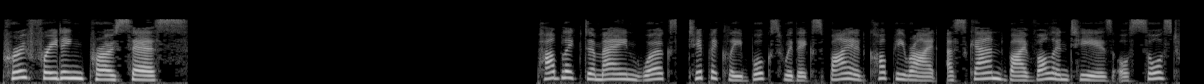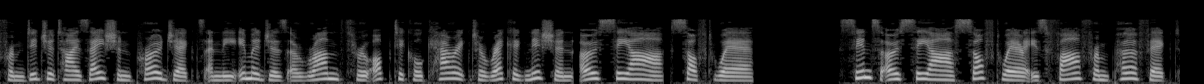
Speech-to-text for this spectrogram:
Proofreading process Public domain works, typically books with expired copyright, are scanned by volunteers or sourced from digitization projects and the images are run through optical character recognition software. Since OCR software is far from perfect,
